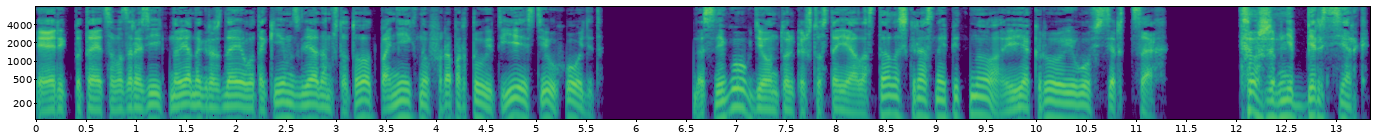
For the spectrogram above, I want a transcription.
Эрик пытается возразить, но я награждаю его таким взглядом, что тот, поникнув, рапортует «есть» и уходит. На снегу, где он только что стоял, осталось красное пятно, и я крою его в сердцах. «Тоже мне берсерк!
